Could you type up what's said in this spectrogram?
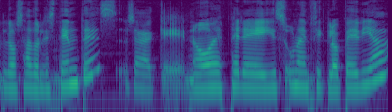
los adolescentes, o sea que no esperéis una enciclopedia,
